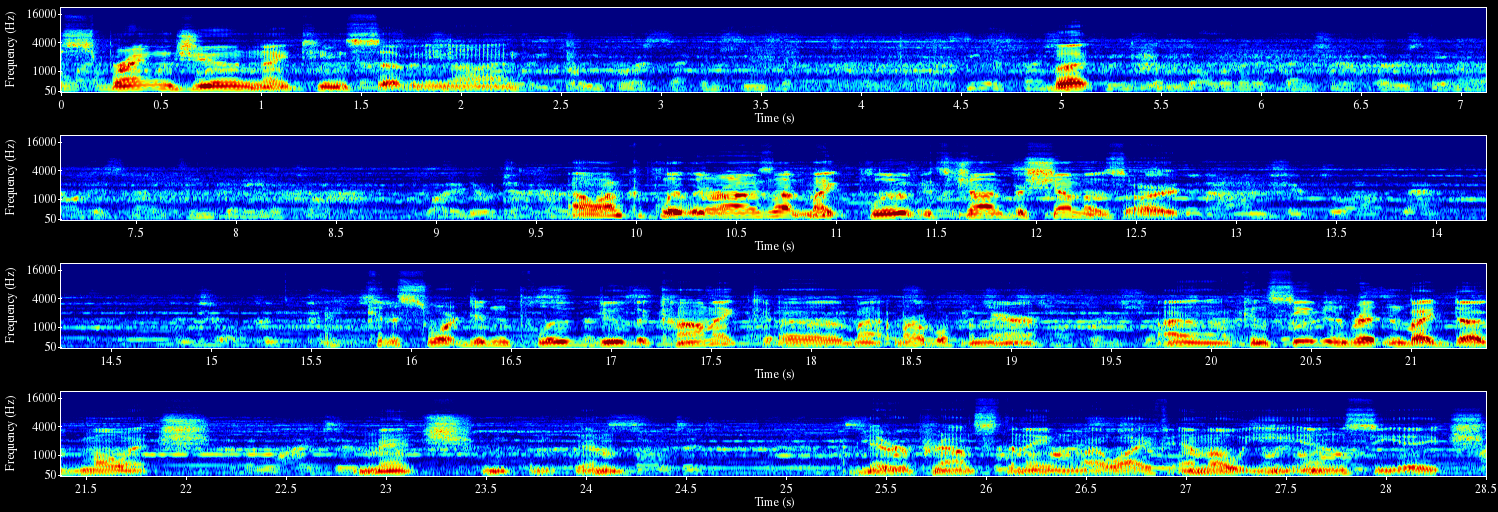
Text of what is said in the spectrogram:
Spring, June 1979. But Oh, I'm completely wrong. It's not Mike Ploog. It's John Buscema's art. I could have sworn, didn't Ploog do the comic, uh, Marvel Premiere? I don't know. Conceived and written by Doug Moench. Mench. I've never pronounced the name in my life. M-O-E-N-C-H.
